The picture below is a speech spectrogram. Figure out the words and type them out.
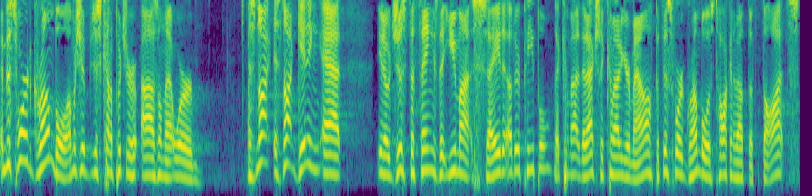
And this word grumble, I want you to just kind of put your eyes on that word. It's not, it's not getting at, you know, just the things that you might say to other people that come out, that actually come out of your mouth. But this word grumble is talking about the thoughts,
